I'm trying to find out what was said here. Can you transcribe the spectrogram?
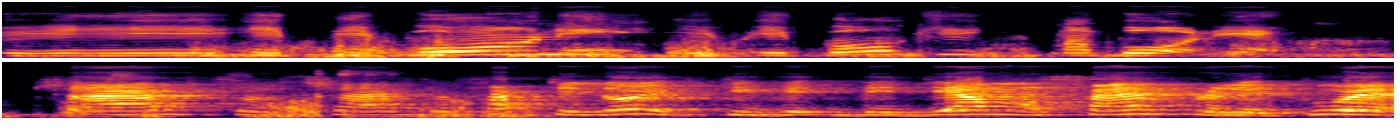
i, i, i buoni, i, pochi, ma buoni, ecco. Certo, certo. Infatti noi ti vediamo sempre le tue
